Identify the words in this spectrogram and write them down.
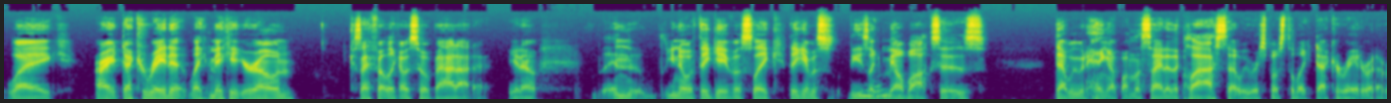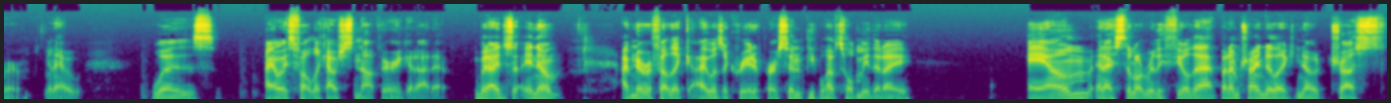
like, "All right, decorate it, like make it your own," because I felt like I was so bad at it, you know. And you know, if they gave us like they gave us these like mm-hmm. mailboxes that we would hang up on the side of the class that we were supposed to like decorate or whatever, and I was I always felt like I was just not very good at it. But I just you know I've never felt like I was a creative person. People have told me that I am, and I still don't really feel that. But I'm trying to like you know trust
